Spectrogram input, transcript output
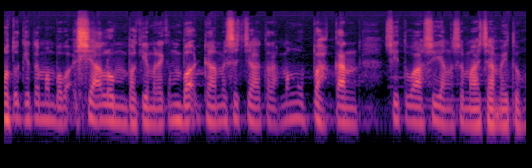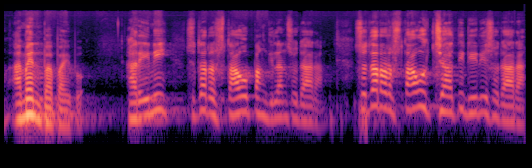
Untuk kita membawa shalom bagi mereka, membawa damai sejahtera, mengubahkan situasi yang semacam itu. Amin Bapak Ibu. Hari ini saudara harus tahu panggilan saudara. Saudara harus tahu jati diri saudara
